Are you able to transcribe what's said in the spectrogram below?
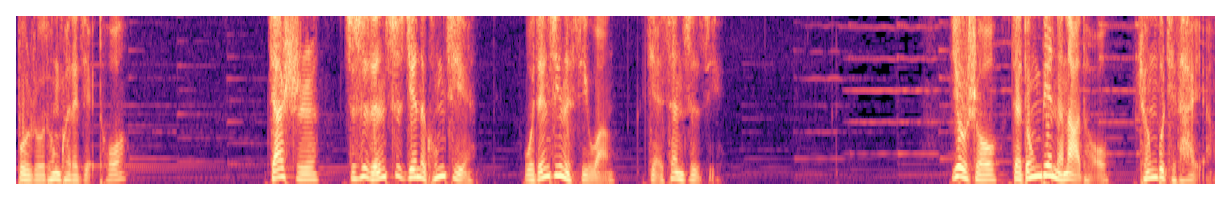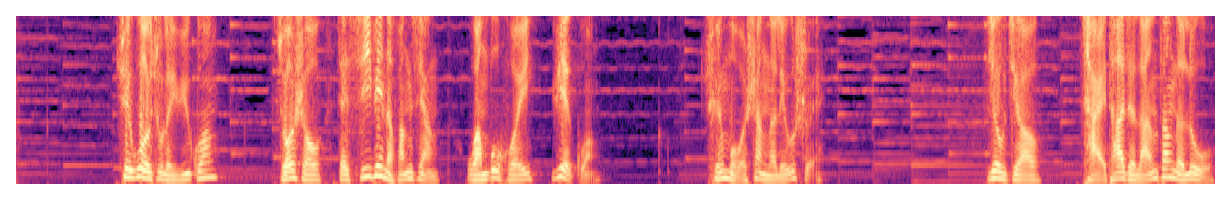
不如痛快的解脱。假使只是人世间的空气，我真心的希望解散自己。右手在东边的那头撑不起太阳，却握住了余光；左手在西边的方向挽不回月光，却抹上了流水。右脚踩踏着南方的路，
